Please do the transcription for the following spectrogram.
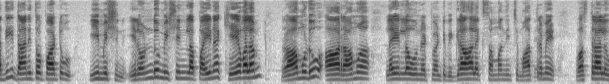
అది దానితో పాటు ఈ మిషన్ ఈ రెండు మిషన్ల పైన కేవలం రాముడు ఆ రామాలయంలో ఉన్నటువంటి విగ్రహాలకు సంబంధించి మాత్రమే వస్త్రాలు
